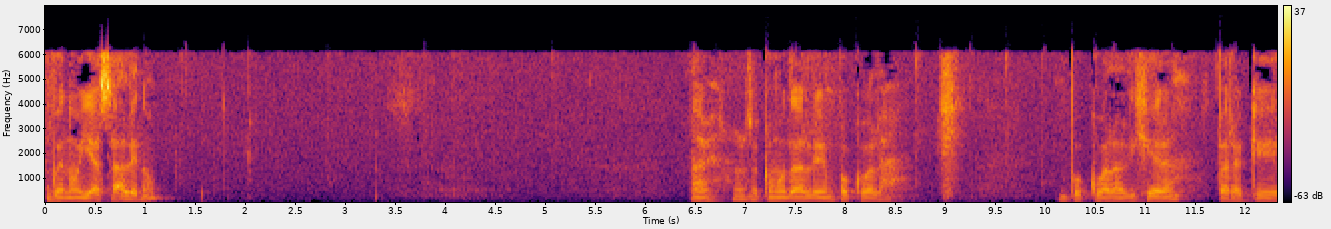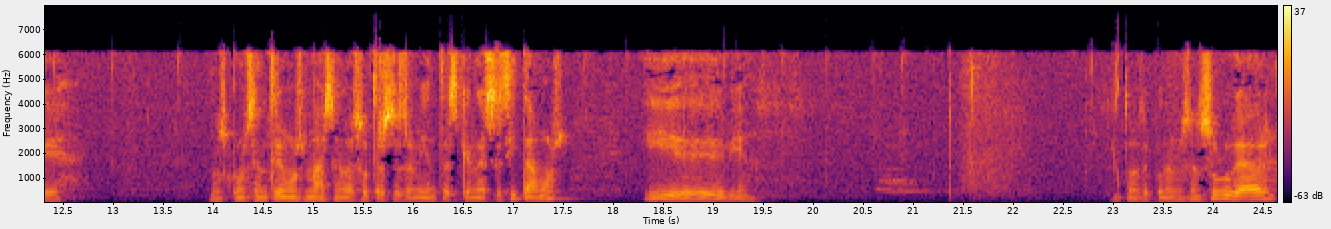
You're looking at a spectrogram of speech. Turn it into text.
bueno, ya sale, ¿no? A ver, vamos a acomodarle un poco a la un poco a la ligera para que nos concentremos más en las otras herramientas que necesitamos. Y eh, bien. Entonces le ponemos en su lugar.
